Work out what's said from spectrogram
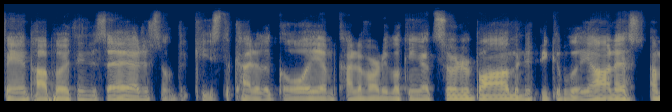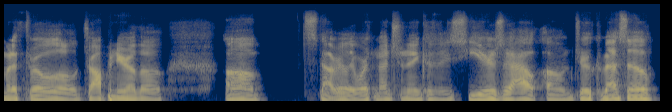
fan popular thing to say. I just don't think he's the kind of the goalie. I'm kind of already looking at Soderblom, and to be completely honest, I'm gonna throw a little drop in here, although um, it's not really worth mentioning because he's years out. Um, Drew Commesso,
